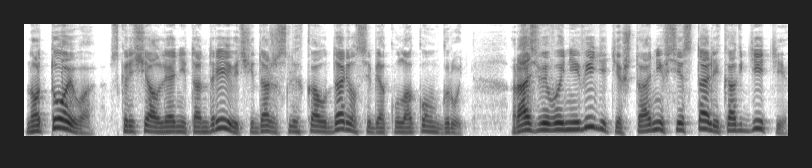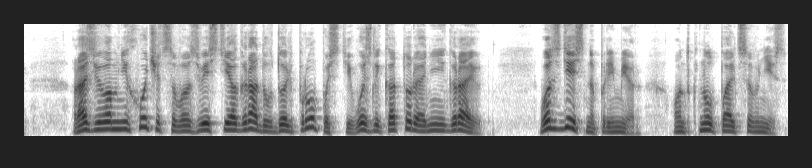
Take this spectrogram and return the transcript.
«Но Тойва!» — вскричал Леонид Андреевич и даже слегка ударил себя кулаком в грудь. «Разве вы не видите, что они все стали как дети?» Разве вам не хочется возвести ограду вдоль пропасти, возле которой они играют? Вот здесь, например. Он ткнул пальцем вниз.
